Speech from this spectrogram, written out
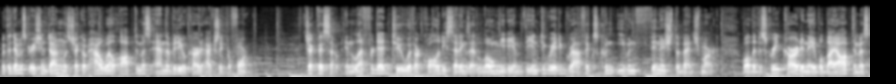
With the demonstration done, let's check out how well Optimus and the video card actually perform. Check this out, in Left 4 Dead 2 with our quality settings at low medium, the integrated graphics couldn't even finish the benchmark, while the discrete card enabled by Optimus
